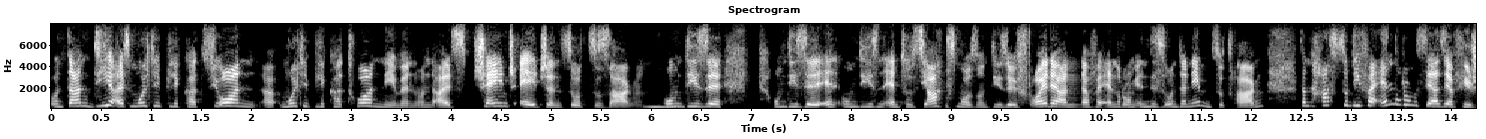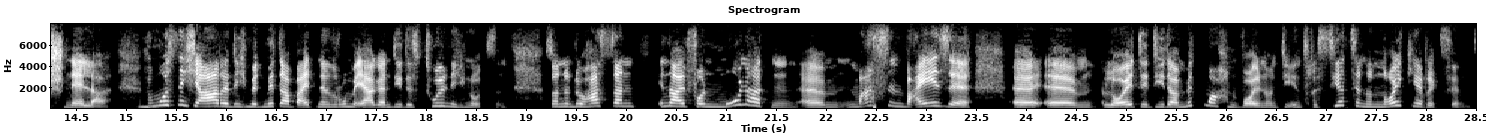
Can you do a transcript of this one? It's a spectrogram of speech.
und dann die als Multiplikation, äh, Multiplikatoren nehmen und als Change Agents sozusagen, mhm. um diese, um diese, um diesen Enthusiasmus und diese Freude an der Veränderung in das Unternehmen zu tragen, dann hast du die Veränderung sehr, sehr viel schneller. Mhm. Du musst nicht Jahre dich mit Mitarbeitenden rumärgern, die das Tool nicht nutzen, sondern du hast dann innerhalb von Monaten ähm, massenweise äh, ähm, Leute, die da mitmachen wollen und die interessiert sind und neugierig sind.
